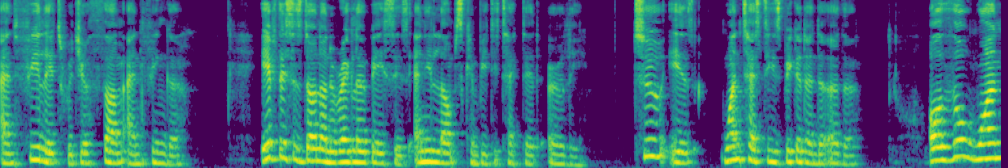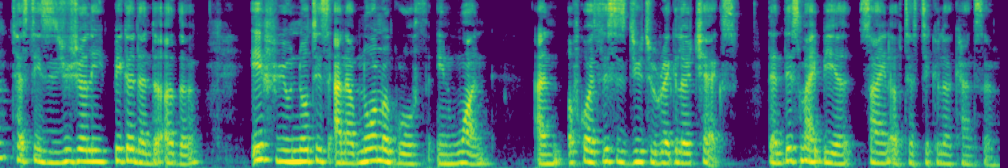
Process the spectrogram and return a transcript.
and feel it with your thumb and finger. If this is done on a regular basis, any lumps can be detected early. Two is one testes bigger than the other. Although one testes is usually bigger than the other, if you notice an abnormal growth in one, and of course this is due to regular checks, then this might be a sign of testicular cancer.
